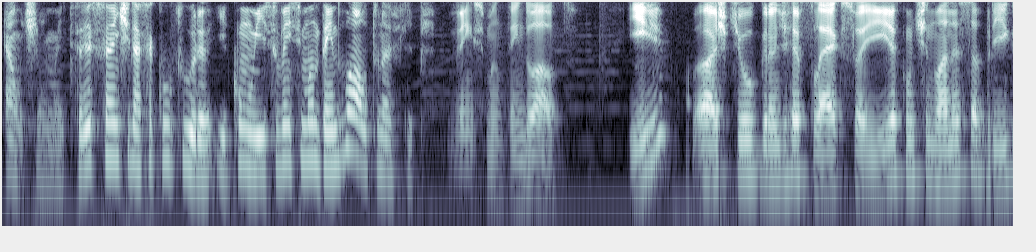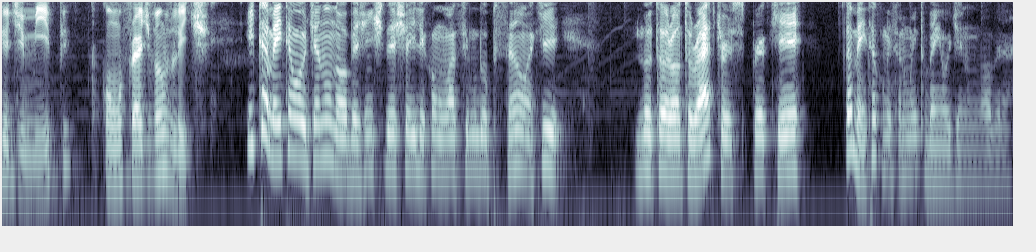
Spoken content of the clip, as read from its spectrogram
É um time muito interessante nessa cultura. E com isso vem se mantendo alto, né, Felipe? Vem se mantendo alto. E acho que o grande reflexo aí é continuar nessa briga de MIP com o Fred Van Vliet. E também tem o Odiano Nobe. A gente deixa ele como uma segunda opção aqui no Toronto Raptors, porque também tá começando muito bem o Odiano Nobe, né?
